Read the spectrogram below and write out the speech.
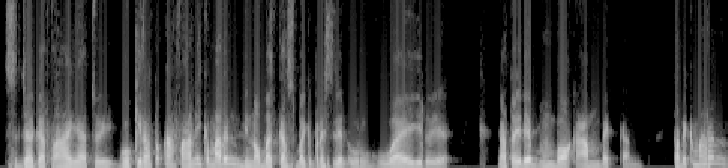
sejagat raya, cuy. Gue kira tuh Cavani kemarin dinobatkan sebagai presiden Uruguay gitu ya. Nggak tahu dia membawa comeback kan. Tapi kemarin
